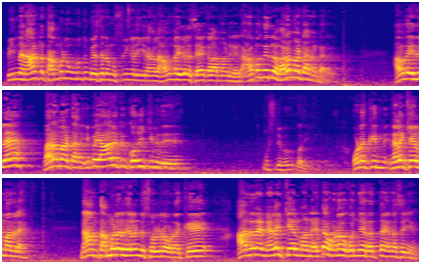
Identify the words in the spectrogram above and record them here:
இப்போ இந்த நாட்டில் தமிழும் உருதும் பேசுகிற முஸ்லீம் இருக்கிறாங்களா? அவங்க இதில் சேர்க்கலாமான்னு கேட்குறாங்க அவங்க இதில் வரமாட்டாங்கன்றாரு. அவங்க இதில் வர மாட்டாங்க யாருக்கு கொதிக்கும் இது? முஸ்லீமுக்கு கொதிக்கும். உனக்கு நிலைக்கேள்மா அதில் நாம் தமிழர்கள் என்று சொல்கிற உனக்கு அதில் நிலைக்கேள்மான்னு கேட்டால் உனக்கு கொஞ்சம் ரத்தம் என்ன செய்யும்?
